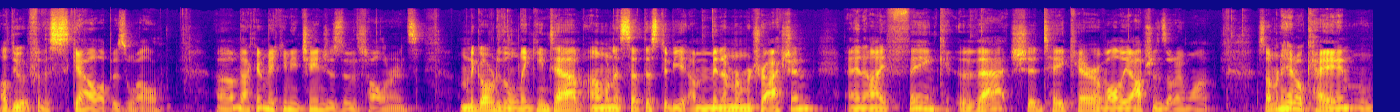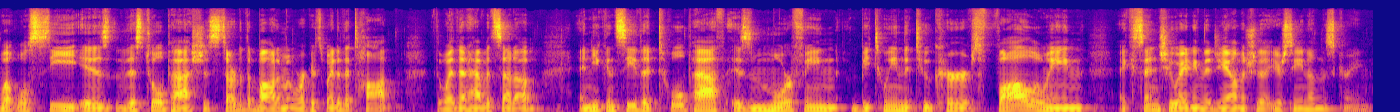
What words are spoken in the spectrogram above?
I'll do it for the scallop as well. Uh, I'm not going to make any changes to the tolerance. I'm going to go over to the linking tab. I want to set this to be a minimum retraction, and I think that should take care of all the options that I want. So I'm going to hit OK, and what we'll see is this toolpath should start at the bottom and work its way to the top, the way that I have it set up. And you can see the toolpath is morphing between the two curves, following, accentuating the geometry that you're seeing on the screen.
